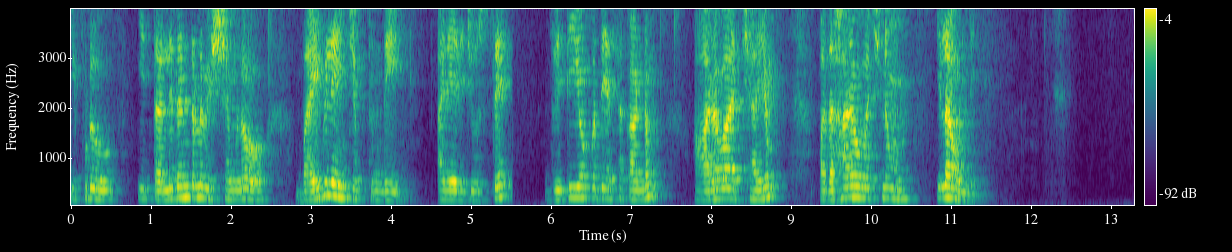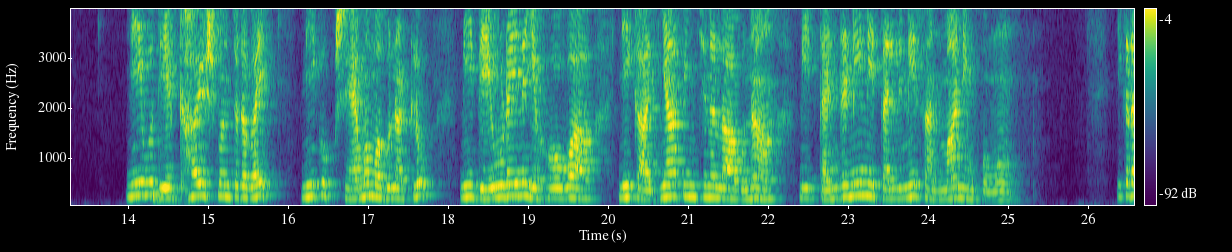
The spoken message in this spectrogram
ఇప్పుడు ఈ తల్లిదండ్రుల విషయంలో బైబిల్ ఏం చెప్తుంది అనేది చూస్తే ద్వితీయోపదేశకాండం ఆరవ అధ్యాయం పదహారవ వచనం ఇలా ఉంది. నీవు దీర్ఘాయుష్మంతుడవై నీకు క్షేమమగునట్లు నీ దేవుడైన యహోవా నీకు ఆజ్ఞాపించిన లాగున నీ తండ్రిని నీ తల్లిని సన్మానింపుము. ఇక్కడ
